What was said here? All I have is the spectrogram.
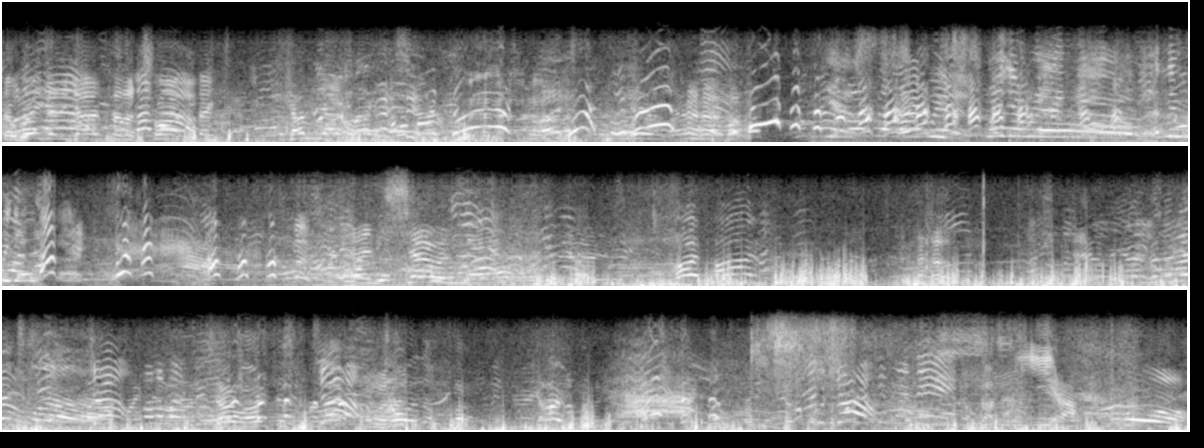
so we're going to go for the trifecta. Come down, oh ladies. And we swing around, and then we go back. And Sharon now. High five. yeah.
